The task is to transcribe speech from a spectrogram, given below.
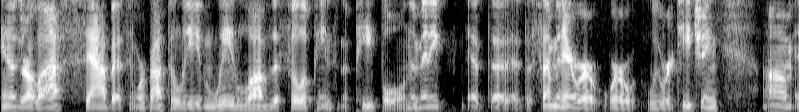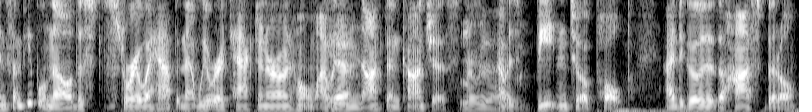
and it was our last sabbath and we're about to leave and we love the philippines and the people and the many at the at the seminary where, where we were teaching um, and some people know this story of what happened that we were attacked in our own home i was Yeah. knocked unconscious Remember that. i was beaten to a pulp. I had to go to the hospital.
